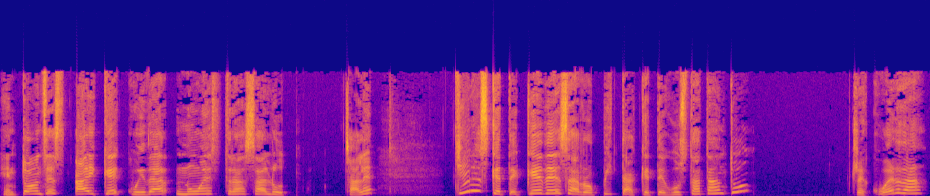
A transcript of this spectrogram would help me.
Entonces hay que cuidar nuestra salud. ¿Sale? ¿Quieres que te quede esa ropita que te gusta tanto? Recuerda,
